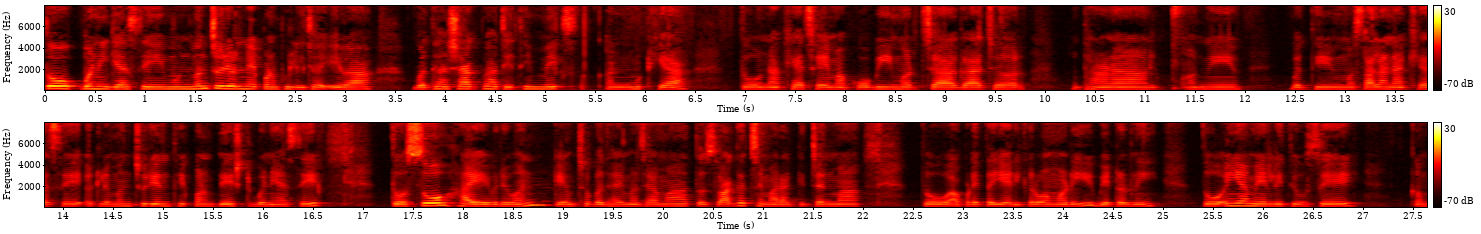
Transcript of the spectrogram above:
તો બની ગયા છે. મંચુરિયનને પણ ભૂલી જાય એવા બધા શાકભાજીથી મિક્સ અને મુઠિયા તો નાખ્યા છે. એમાં કોબી, મરચાં, ગાજર, ધાણા અને બધી મસાલા નાખ્યા છે. એટલે મંચુરિયનથી પણ બેસ્ટ બન્યા છે. તો સો હાય એવરીવન. કેમ છો બધાએ મજામાં? તો સ્વાગત છે મારા કિચનમાં. તો આપણે તૈયારી કરવા મળી બેટરની. તો અહીંયા મેં લીધું છે કમ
